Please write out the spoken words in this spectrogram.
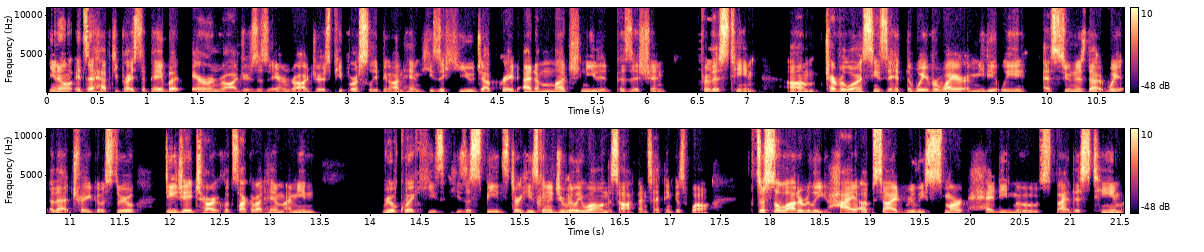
You know, it's a hefty price to pay, but Aaron Rodgers is Aaron Rodgers. People are sleeping on him. He's a huge upgrade at a much needed position for this team. Um, Trevor Lawrence needs to hit the waiver wire immediately as soon as that way that trade goes through. DJ Chark, let's talk about him. I mean, real quick, he's he's a speedster. He's going to do really well in this offense, I think, as well. Just a lot of really high upside, really smart, heady moves by this team.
